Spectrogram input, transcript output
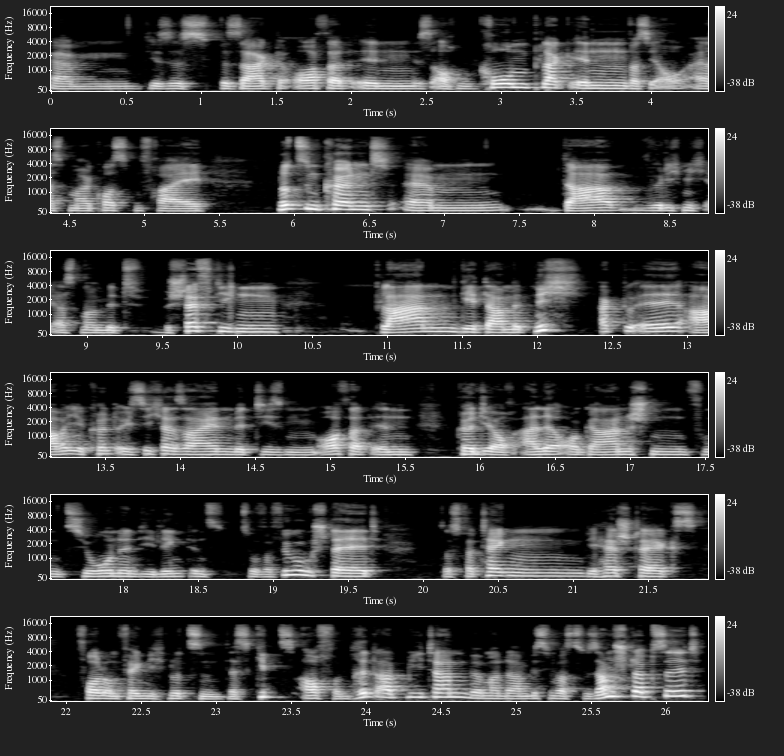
Ähm, dieses besagte Authored-In ist auch ein Chrome-Plugin, was ihr auch erstmal kostenfrei nutzen könnt. Ähm, da würde ich mich erstmal mit beschäftigen. Plan geht damit nicht aktuell, aber ihr könnt euch sicher sein, mit diesem Authored-In könnt ihr auch alle organischen Funktionen, die LinkedIn zur Verfügung stellt, das Vertaggen, die Hashtags vollumfänglich nutzen. Das gibt es auch von Drittanbietern, wenn man da ein bisschen was zusammenstöpselt.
